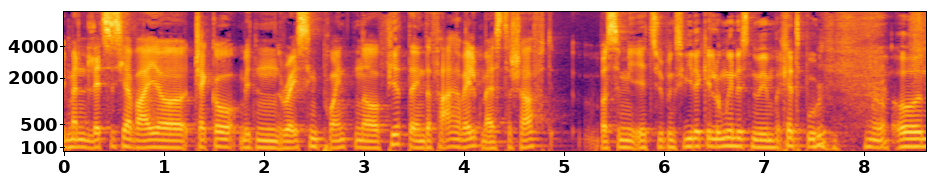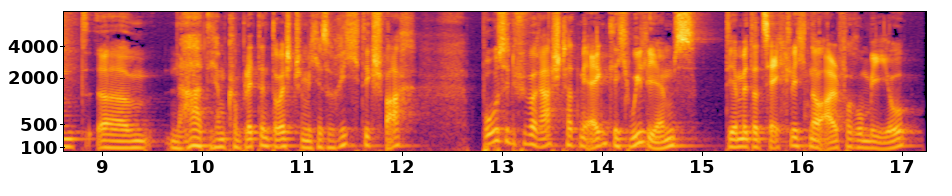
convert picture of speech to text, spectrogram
ich meine, letztes Jahr war ja Jacko mit dem Racing Point noch Vierter in der Fahrerweltmeisterschaft was mir jetzt übrigens wieder gelungen ist, nur im Red Bull. Ja. Und ähm, na, die haben komplett enttäuscht für mich, also richtig schwach. Positiv überrascht hat mir eigentlich Williams, die haben mir tatsächlich noch Alfa Romeo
